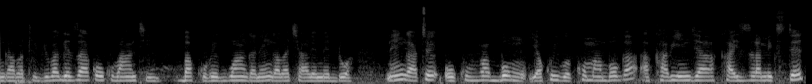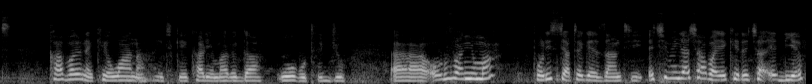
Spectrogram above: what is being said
nga abatujju bagezaako okuba nti bakuba eggwanga naye nga bakyalemeddwa. Naye ng'ate okuva bomu yakubibwa ekoma mboga akabinja ka islamic state kavayo ne kewaana nti kekali emabega w'obutujju. Uh, oluvannyuma poliisi yategeeza nti ekibinja ky'abayekere kya adf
